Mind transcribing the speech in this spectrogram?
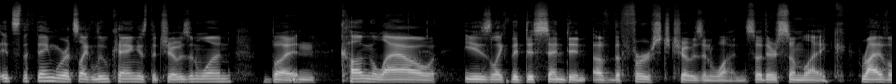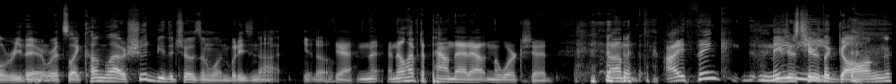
it's the thing where it's like Liu Kang is the chosen one, but Kung Lao is like the descendant of the first chosen one. So there's some like rivalry there where it's like Kung Lao should be the chosen one, but he's not, you know. Yeah, and, th- and they'll have to pound that out in the work shed. Um, I think maybe You just hear the gong.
